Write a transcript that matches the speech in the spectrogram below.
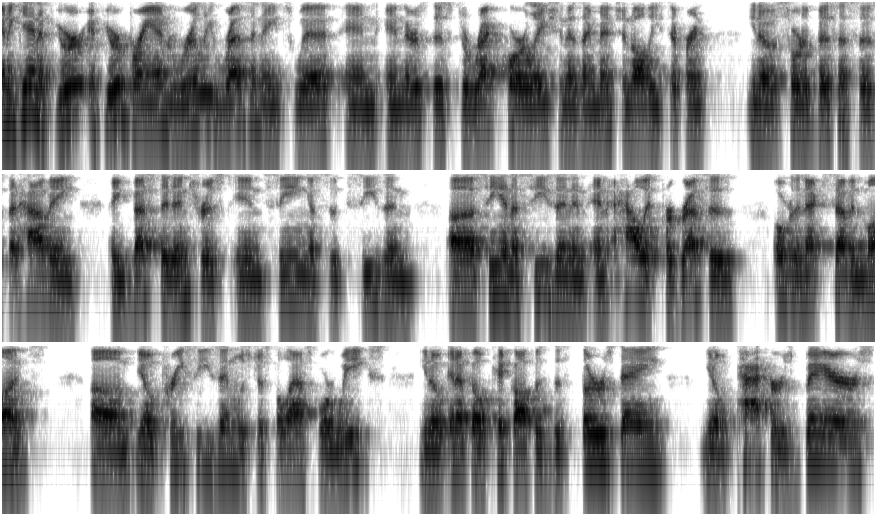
and again if your if your brand really resonates with and and there's this direct correlation as i mentioned all these different you know sort of businesses that have a a vested interest in seeing a season uh, seeing a season and, and how it progresses over the next seven months um, you know preseason was just the last four weeks. You know nfl kickoff is this thursday. You know packers bears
